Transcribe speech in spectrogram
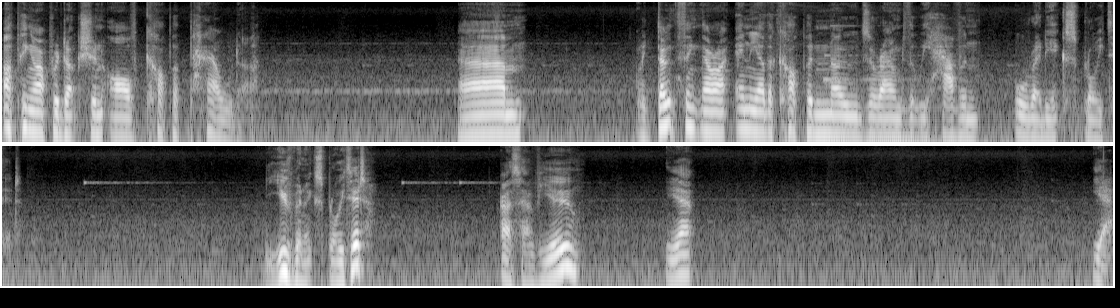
upping our production of copper powder. Um, I don't think there are any other copper nodes around that we haven't already exploited. You've been exploited. As have you. Yeah. Yeah.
